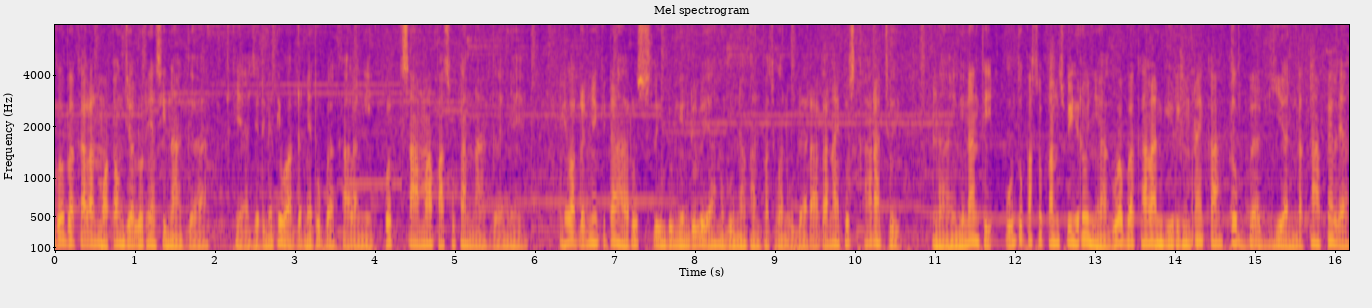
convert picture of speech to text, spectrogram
Gua bakalan motong jalurnya si naga ya jadi nanti wardennya tuh bakalan ngikut sama pasukan naganya ya. Ini wardennya kita harus lindungin dulu ya menggunakan pasukan udara karena itu sekarat cuy Nah ini nanti untuk pasukan Suihiro nya gue bakalan giring mereka ke bagian ketapel ya.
